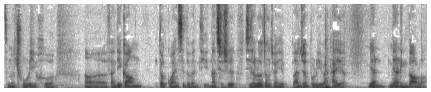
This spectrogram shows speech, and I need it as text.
怎么处理和呃梵蒂冈的关系的问题。那其实希特勒政权也完全不例外，他也面面临到了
